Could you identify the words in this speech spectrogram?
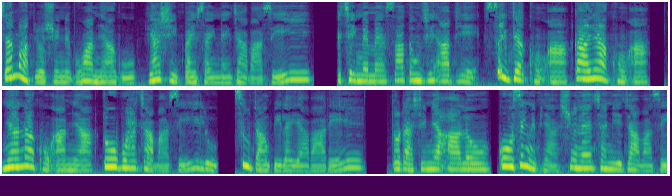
ကျမ်းမာပျော်ရွှင်တဲ့ဘဝများကိုရရှိပိုင်ဆိုင်နိုင်ကြပါစေ။ အချိန်မှန်မှန်စားသုံးခြင်းအပြင်စိတ်ဓာတ်ခွန်အားကာယခွန်အားညာနာခွန်အားများတိုးပွားကြပါစေလို့ဆုတောင်းပေးလိုက်ရပါတယ်။သောတာရှင်များအားလုံးကိုယ်စိတ်နှပြရှင်လန်းချမ်းမြေ့ကြပါစေ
